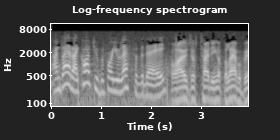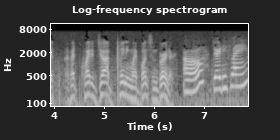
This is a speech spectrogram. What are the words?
I'm glad I caught you before you left for the day. Oh, I was just tidying up the lab a bit. I've had quite a job cleaning my Bunsen burner. Oh, dirty flame?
